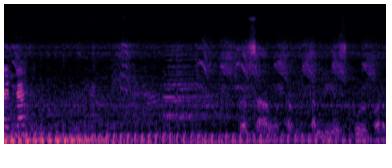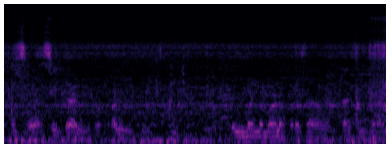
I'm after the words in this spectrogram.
எல்லாரும் ஸ்கூல் போகிற பசங்க சீக்கிரம் அனுப்பி பண்ணி பின்பண்டமான பிரசாரம் சீக்கிரம்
